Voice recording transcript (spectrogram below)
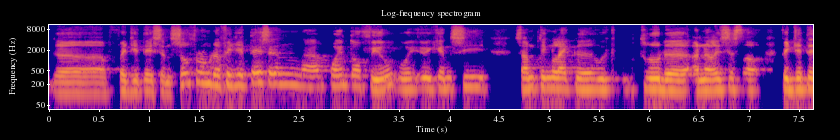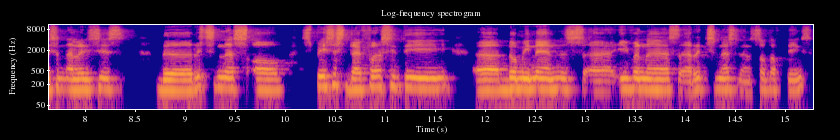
the vegetation. So from the vegetation uh, point of view, we, we can see something like uh, we, through the analysis of vegetation analysis, the richness of species diversity, uh, dominance, uh, evenness, uh, richness, and sort of things.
